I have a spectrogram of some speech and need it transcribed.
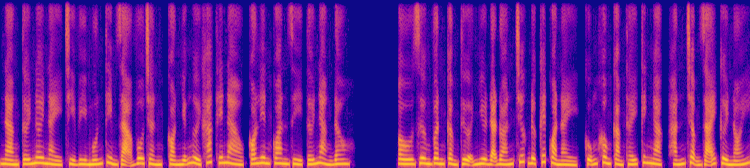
Nàng tới nơi này chỉ vì muốn tìm dạ vô trần còn những người khác thế nào có liên quan gì tới nàng đâu. Âu Dương Vân cầm tựa như đã đoán trước được kết quả này, cũng không cảm thấy kinh ngạc, hắn chậm rãi cười nói,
